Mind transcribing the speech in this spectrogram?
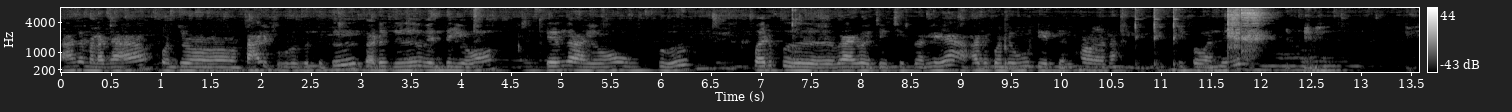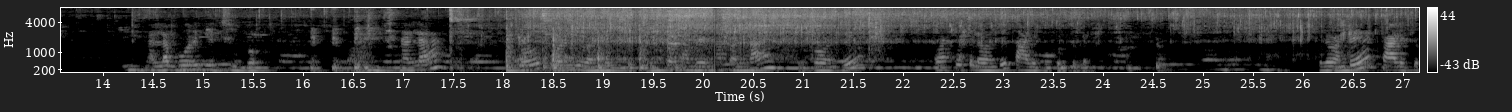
காஞ்ச மிளகாய் கொஞ்சம் தாளிப்பு கொடுக்கறதுக்கு கடுகு வெந்தயம் பெருங்காயம் உப்பு பருப்பு வேக வச்சு வச்சுருக்கேன் இல்லையா? அது கொஞ்சம் ஊற்றிருக்கேன் அவ்வளோதான் இப்போ வந்து நல்லா பொரிஞ்சிருச்சு இப்போ நல்லா இப்போ பொரிஞ்சு வந்துருச்சு. இப்போ நம்ம என்ன பண்ணலாம்? இப்போ வந்து ரசத்தில் வந்து தாளிப்பு கொடுத்துக்கலாம். இதை வந்து தாளிப்பு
